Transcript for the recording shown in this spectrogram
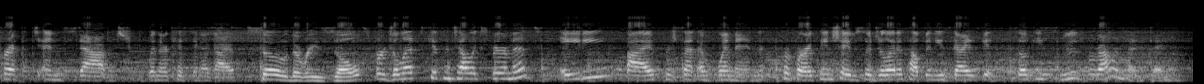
pricked and stabbed when they're kissing a guy. So the results for Gillette's Kiss and Tell experiment? 85% of women prefer a clean shave, so Gillette is helping these guys get silky smooth for Valentine's Day.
